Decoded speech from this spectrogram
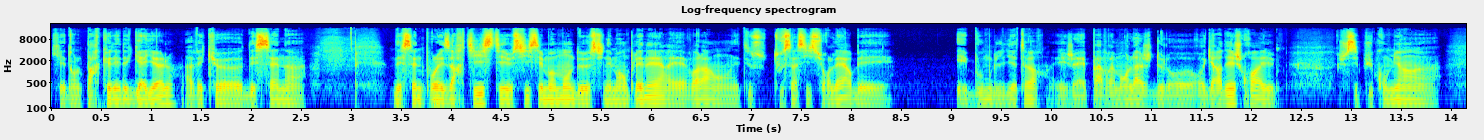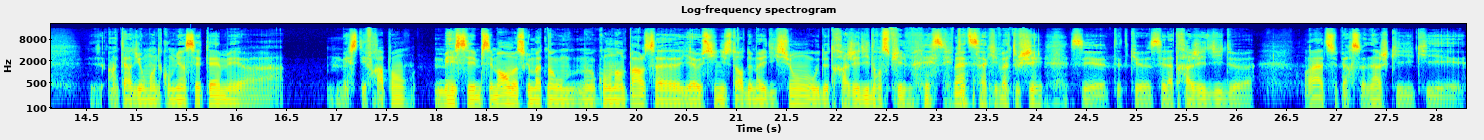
qui est dans le parc des Gailleuls avec des scènes des scènes pour les artistes et aussi ces moments de cinéma en plein air. Et voilà on était tous assis sur l'herbe et et boum Gladiator. Et j'avais pas vraiment l'âge de le regarder je crois. Et je sais plus combien interdit au moins de combien c'était mais mais c'était frappant. Mais c'est marrant parce que maintenant qu'on en parle, il y a aussi une histoire de malédiction ou de tragédie dans ce film. Et c'est peut-être ça qui m'a touché. C'est peut-être que c'est la tragédie de voilà de ce personnage qui, qui est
